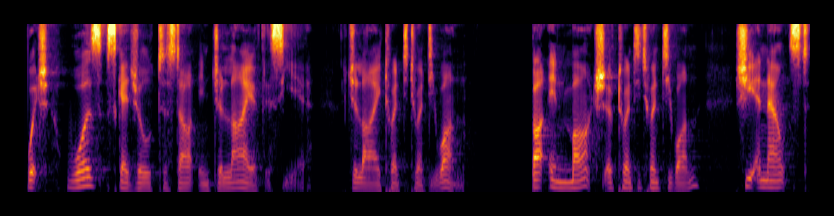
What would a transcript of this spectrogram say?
which was scheduled to start in July of this year, July 2021. But in March of 2021, she announced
